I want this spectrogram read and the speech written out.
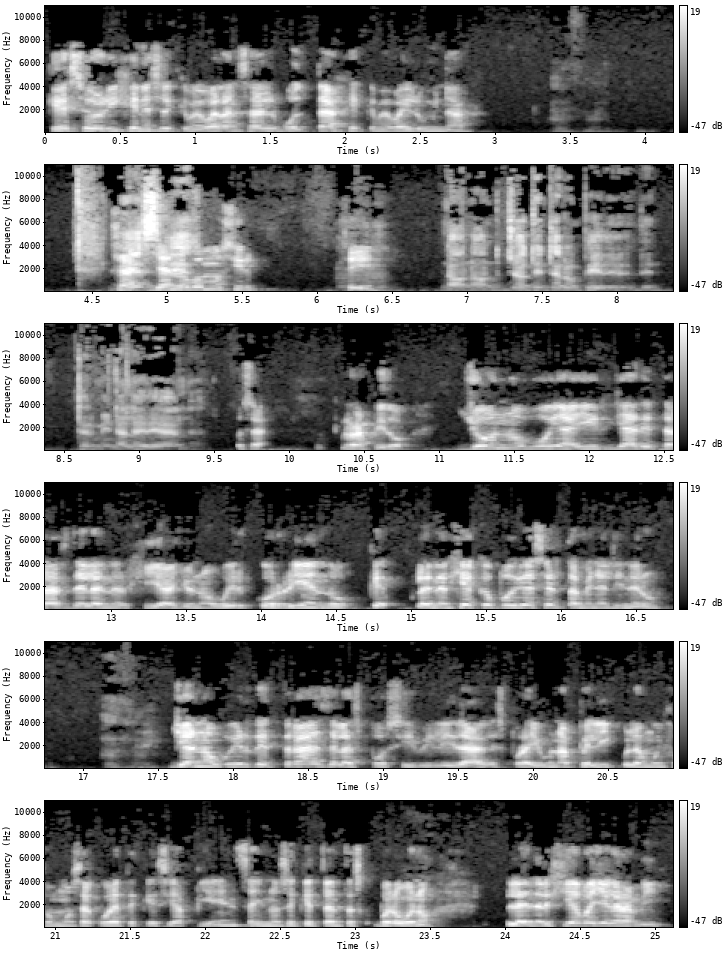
que ese origen es el que me va a lanzar el voltaje que me va a iluminar. O sea, ya no vamos a ir... Sí. No, no, yo te interrumpí, termina la idea. O sea, rápido, yo no voy a ir ya detrás de la energía, yo no voy a ir corriendo, que la energía que podría ser también el dinero. Ya no voy a ir detrás de las posibilidades. Por ahí una película muy famosa, acuérdate que decía piensa y no sé qué tantas. Bueno, bueno, la energía va a llegar a mí,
